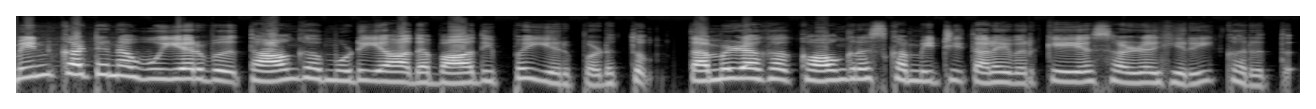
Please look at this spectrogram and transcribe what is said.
மின்கட்டண உயர்வு தாங்க முடியாத பாதிப்பை ஏற்படுத்தும். தமிழக காங்கிரஸ் கமிட்டி தலைவர் கே எஸ் அழகிரி கருத்து.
